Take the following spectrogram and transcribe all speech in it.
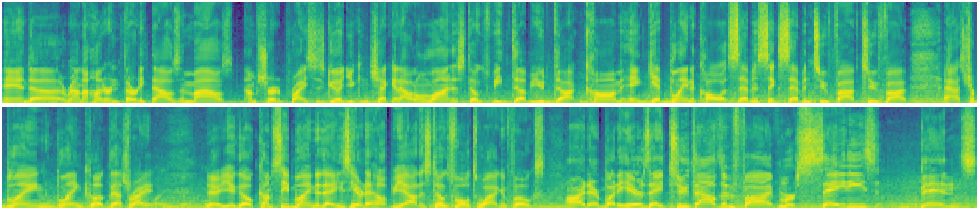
And uh, around 130,000 miles. I'm sure the price is good. You can check it out online at stokesvw.com and give Blaine a call at 767 2525. Ask for Blaine, Blaine Cook, that's right? There you go. Come see Blaine today. He's here to help you out at Stokes Volkswagen, folks. All right, everybody, here's a 2005 Mercedes Benz.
